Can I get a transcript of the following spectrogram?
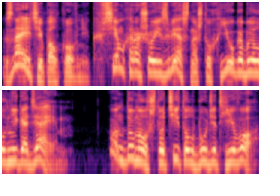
Знаете, полковник, всем хорошо известно, что Хьюга был негодяем. Он думал, что титул будет его.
